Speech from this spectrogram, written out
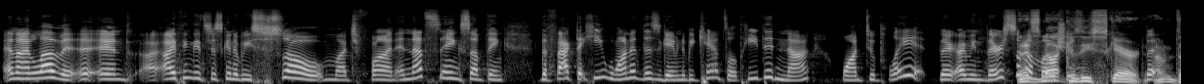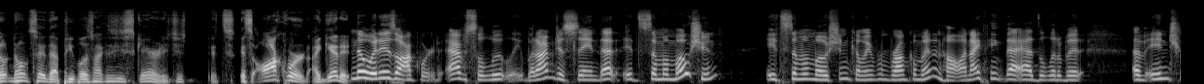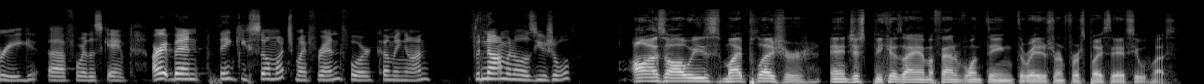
and I love it. And I I think it's just going to be so much fun. And that's saying something. The fact that he wanted this game to be canceled, he did not want to play it. There, I mean, there's some and it's not emotion. because he's scared that- Um, don't, don't say that people it's not because he's scared it's just it's it's awkward i get it no, it is awkward, absolutely. But I'm just saying that it's some emotion. It's some emotion coming from Bronco Mendenhall, and I think that adds a little bit of intrigue uh, for this game. All right, Ben, thank you so much, my friend, for coming on. Phenomenal as usual. as always my pleasure and just because i am a fan of one thing the raiders are in first place the afc west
